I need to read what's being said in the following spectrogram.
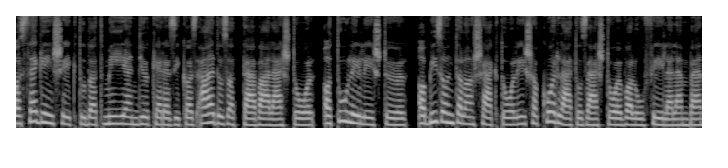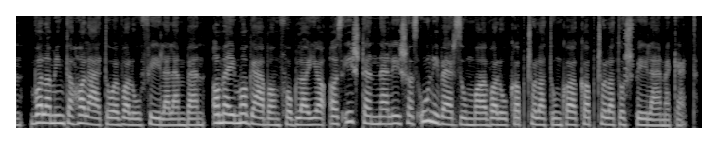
A szegénységtudat mélyen gyökerezik az áldozattá válástól, a túléléstől, a bizonytalanságtól és a korlátozástól való félelemben, valamint a haláltól való félelemben, amely magában foglalja az Istennel és az univerzummal való kapcsolatunkkal kapcsolatos félelmeket.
